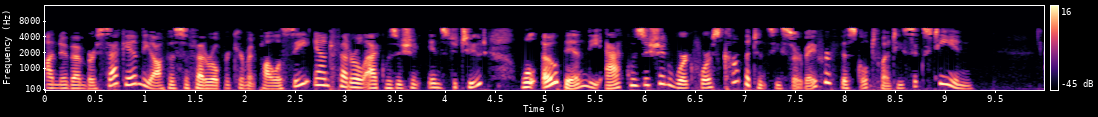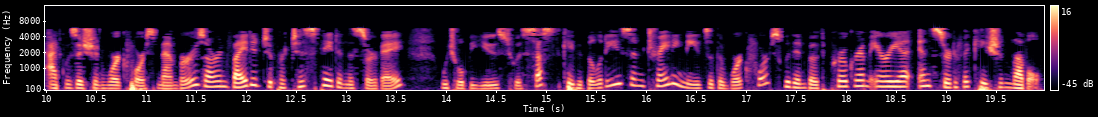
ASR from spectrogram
On November 2nd, the Office of Federal Procurement Policy and Federal Acquisition Institute will open the Acquisition Workforce Competency Survey for fiscal 2016. Acquisition workforce members are invited to participate in the survey, which will be used to assess the capabilities and training needs of the workforce within both program area and certification level.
